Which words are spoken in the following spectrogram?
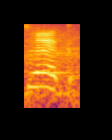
Sick.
